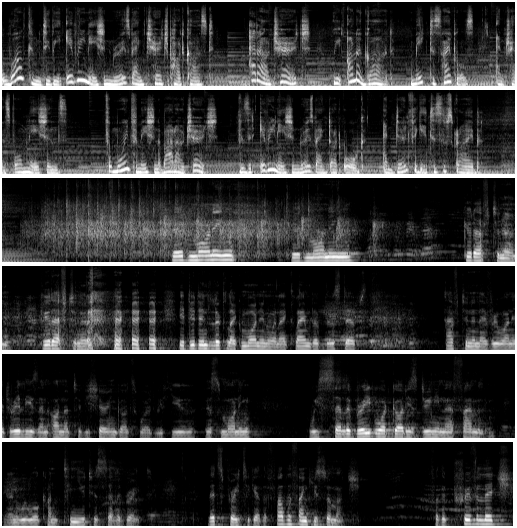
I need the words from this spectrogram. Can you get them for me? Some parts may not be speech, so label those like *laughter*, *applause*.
Welcome to the Every Nation Rosebank Church podcast. At our church, we honor God, make disciples, and transform nations. For more information about our church, visit everynationrosebank.org and don't forget to subscribe. Good morning. Good morning. Good afternoon. Good afternoon. *laughs* it didn't look like morning when I climbed up those steps. Afternoon, everyone. It really is an honor to be sharing God's word with you this morning. We celebrate what God is doing in our family, and we will continue to celebrate. Let's pray together. Father, thank you so much for the privilege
